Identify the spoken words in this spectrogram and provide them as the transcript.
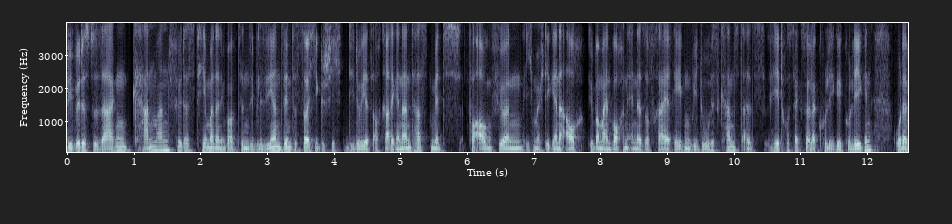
Wie würdest du sagen, kann man für das Thema dann überhaupt sensibilisieren? Sind es solche Geschichten, die du jetzt auch gerade genannt hast, mit vor Augen führen, ich möchte gerne auch über mein Wochenende so frei reden, wie du es kannst als heterosexueller Kollege, Kollegin? Oder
